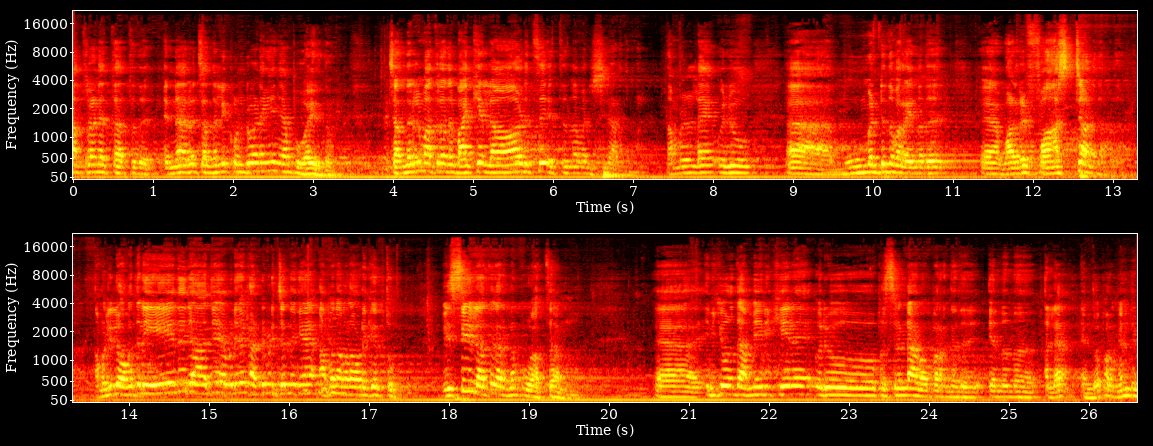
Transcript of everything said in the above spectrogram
മാത്രമാണ് എത്താത്തത്. എന്നാലും ആരോ ചന്ദ്രനിൽ കൊണ്ടുപോകണമെങ്കിൽ ഞാൻ പോവായിരുന്നു. ചന്ദ്രനിൽ മാത്രമല്ല ബാക്കി എല്ലായിടത്തും എത്തുന്ന മനുഷ്യരാണ് നമ്മൾ. നമ്മളുടെ ഒരു മൂവ്മെന്റ് എന്ന് പറയുന്നത് വളരെ ഫാസ്റ്റാണ് നമ്മൾ. നമ്മൾ ഈ ലോകത്തിലെ ഏത് രാജ്യം എവിടെയും കണ്ടുപിടിച്ചെന്നെങ്കിൽ അപ്പൊ നമ്മൾ അവിടേക്ക് എത്തും. വിസ ഇല്ലാത്ത കാരണം പോവാത്തതാണ്. എനിക്ക് തോന്നുന്നത് അമേരിക്കയിലെ ഒരു പ്രസിഡന്റ് ആണോ പറഞ്ഞത് എന്തെന്ന് അല്ല എന്തോ പറഞ്ഞിട്ടുണ്ട്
